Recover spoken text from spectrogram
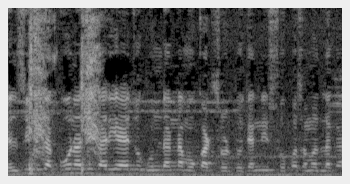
एल सी बीचा कोण अधिकारी आहे जो गुंडांना मोकाट सोडतो? त्यांनी सोपं समजलं का?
